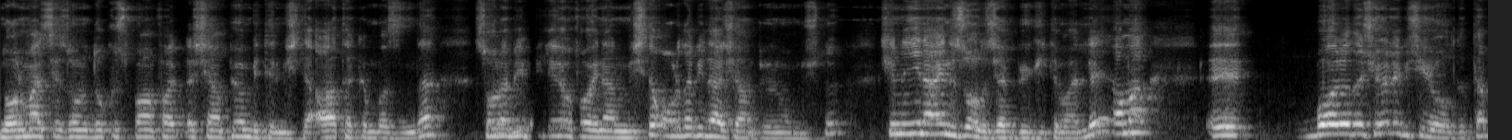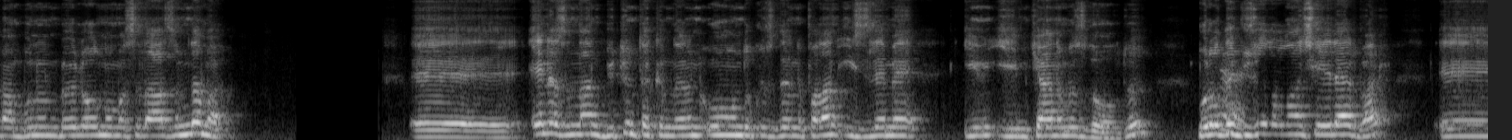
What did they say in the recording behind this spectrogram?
normal sezonu 9 puan farkla şampiyon bitirmişti A takım bazında. Sonra bir playoff oynanmıştı. Orada bir daha şampiyon olmuştu. Şimdi yine aynısı olacak büyük ihtimalle. Ama e, bu arada şöyle bir şey oldu. Tamam bunun böyle olmaması lazımdı ama e, en azından bütün takımların U19'larını falan izleme im- imkanımız da oldu. Burada Evet. güzel olan şeyler var. E,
